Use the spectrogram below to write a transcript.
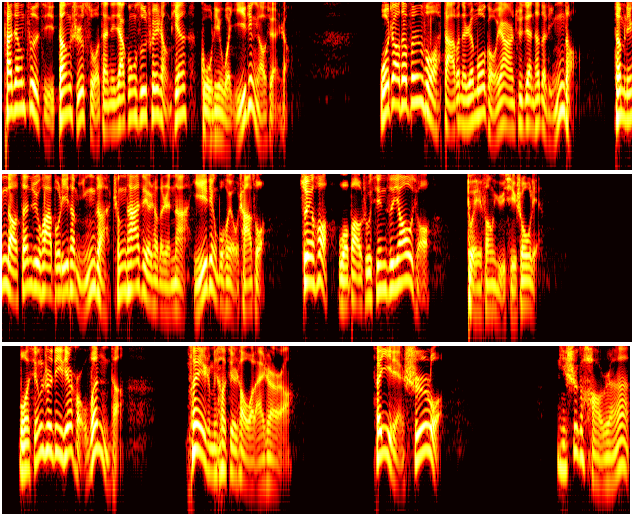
他将自己当时所在那家公司吹上天，鼓励我一定要选上。我照他吩咐，打扮的人模狗样去见他的领导。他们领导三句话不离他名字，称他介绍的人呐，一定不会有差错。最后我报出薪资要求，对方语气收敛。我行至地铁口问他。为什么要介绍我来这儿啊？他一脸失落。你是个好人，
